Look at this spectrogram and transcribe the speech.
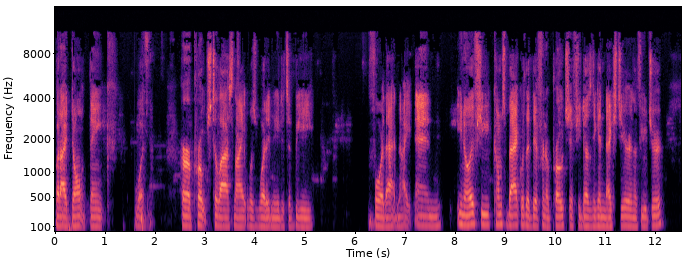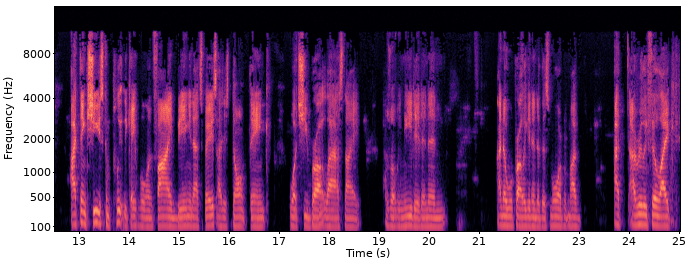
but I don't think what her approach to last night was what it needed to be for that night. And, you know, if she comes back with a different approach, if she does it again next year in the future, I think she's completely capable and fine being in that space. I just don't think what she brought last night was what we needed. And then I know we'll probably get into this more, but my I I really feel like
